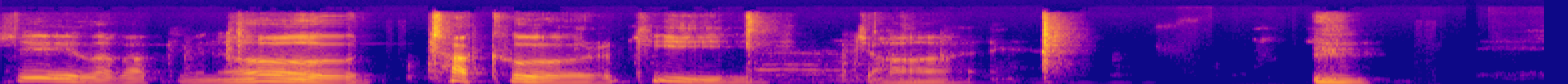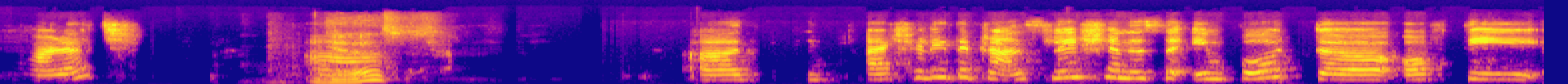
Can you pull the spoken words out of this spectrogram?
Srila Bhaktivinoda Thakur ki jai. Maharaj? Yes. Uh, actually, the translation is the import uh, of the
